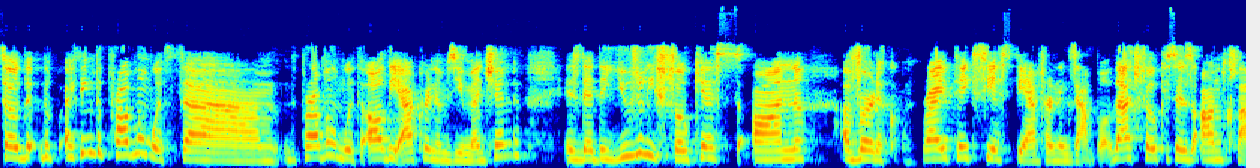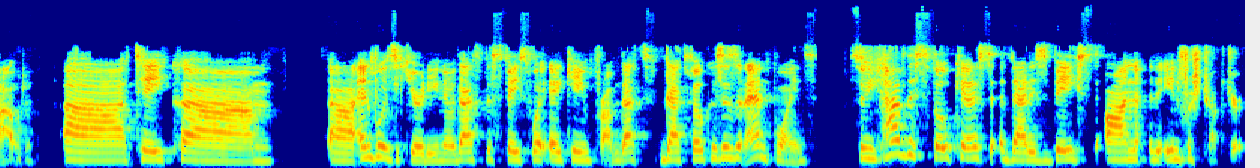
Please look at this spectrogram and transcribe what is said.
So the, the, I think the problem with um, the problem with all the acronyms you mentioned is that they usually focus on a vertical, right? Take CSPM for an example. That focuses on cloud. Uh, take um, uh, endpoint security. You know, that's the space where I came from. That's that focuses on endpoints. So you have this focus that is based on the infrastructure.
